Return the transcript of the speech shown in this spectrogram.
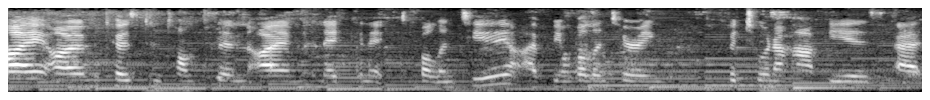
Hi, I'm Kirsten Thompson. I'm an EdConnect volunteer. I've been volunteering for two and a half years at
